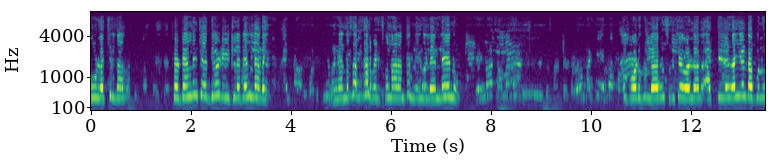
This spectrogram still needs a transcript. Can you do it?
ఊళ్ళో వచ్చిన్నారు టెన్ నుంచి దేవుడు ఇట్లా తెలియదు నిన్న సంతకాలు పెట్టుకున్నారంట నిన్ను లేను లేను. కొడుకులు లేరు చూసేవాళ్ళు లేరు అట్టి అయ్యే డబ్బులు.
